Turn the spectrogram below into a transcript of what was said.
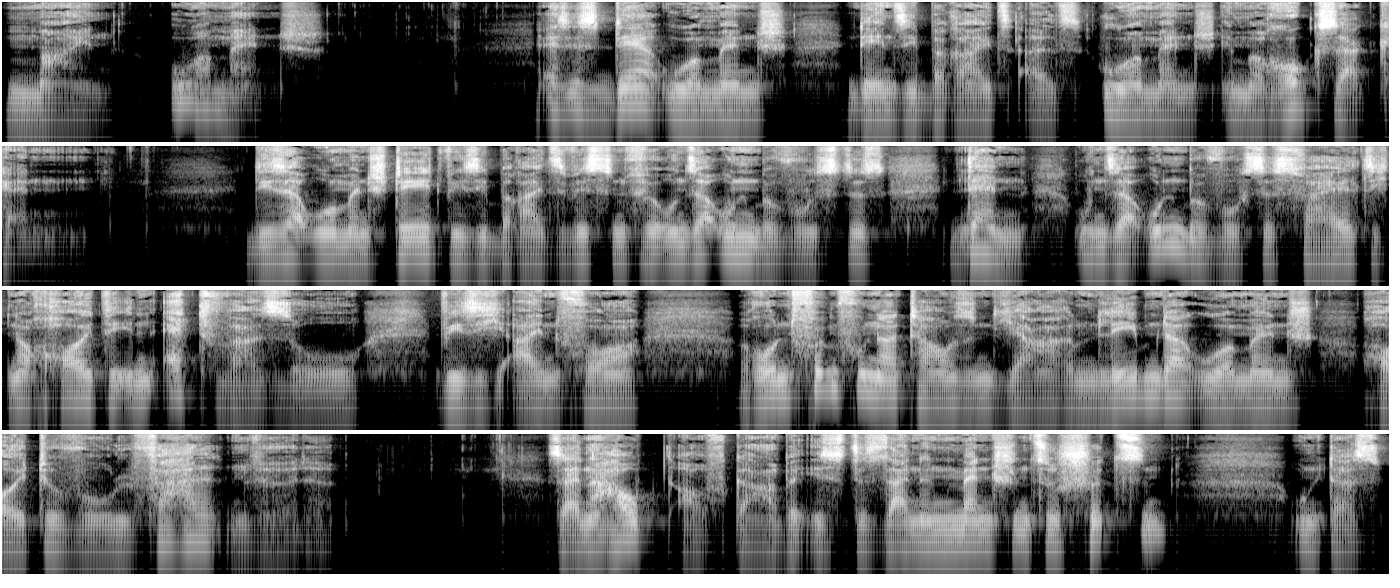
mein Urmensch. Es ist der Urmensch, den Sie bereits als Urmensch im Rucksack kennen. Dieser Urmensch steht, wie Sie bereits wissen, für unser Unbewusstes, denn unser Unbewusstes verhält sich noch heute in etwa so, wie sich ein vor rund 500.000 Jahren lebender Urmensch heute wohl verhalten würde. Seine Hauptaufgabe ist es, seinen Menschen zu schützen und das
